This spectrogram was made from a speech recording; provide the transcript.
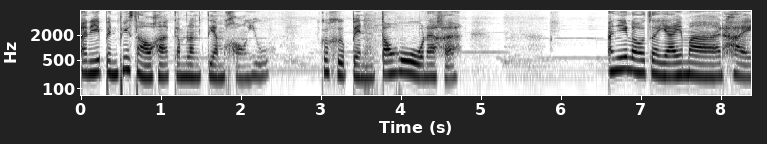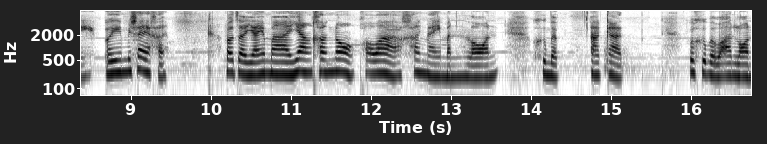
อันนี้เป็นพี่สาวค่ะกำลังเตรียมของอยู่ ก็คือเป็นเต้าหู้นะคะ อันนี้เราจะย้ายมาไทย เอ้ยไม่ใช่ค่ะ เราจะย้ายมาย่างข้างนอก เพราะว่าข้างในมันร้อน คือแบบ อากาศก็คือแบบว่าร้อน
